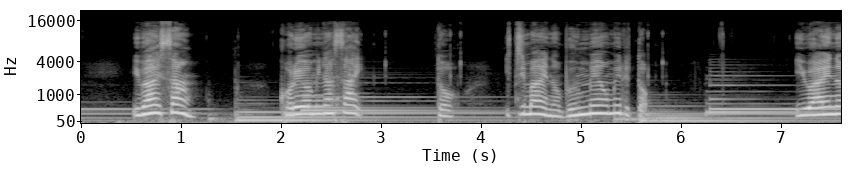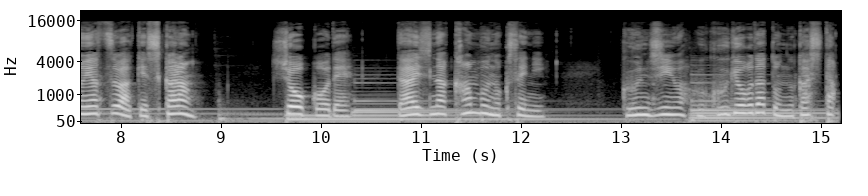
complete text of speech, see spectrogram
「岩井さんこれを見なさい」と一枚の文面を見ると「岩井のやつはけしからん」将校で大事な幹部のくせに軍人は副業だと抜かした。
